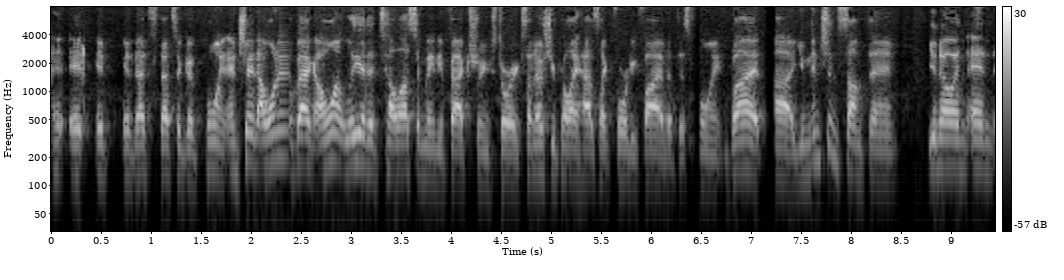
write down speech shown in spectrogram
It, it, it, that's that's a good point. And Shade, I want to go back. I want Leah to tell us a manufacturing story because I know she probably has like 45 at this point. But uh, you mentioned something, you know, and and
